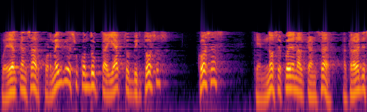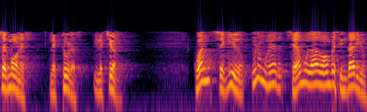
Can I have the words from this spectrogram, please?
puede alcanzar por medio de su conducta y actos virtuosos cosas que no se pueden alcanzar a través de sermones, lecturas y lecciones. Cuán seguido una mujer se ha mudado a un vecindario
